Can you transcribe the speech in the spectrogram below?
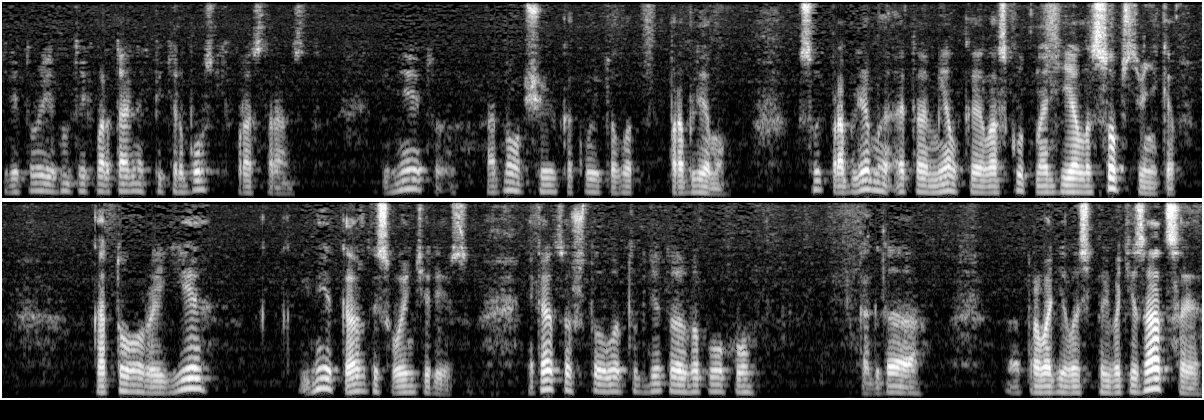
территория внутриквартальных петербургских пространств имеют одну общую какую-то вот проблему. Суть проблемы – это мелкое лоскутное дело собственников, которые имеют каждый свой интерес. Мне кажется, что вот где-то в эпоху, когда проводилась приватизация,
